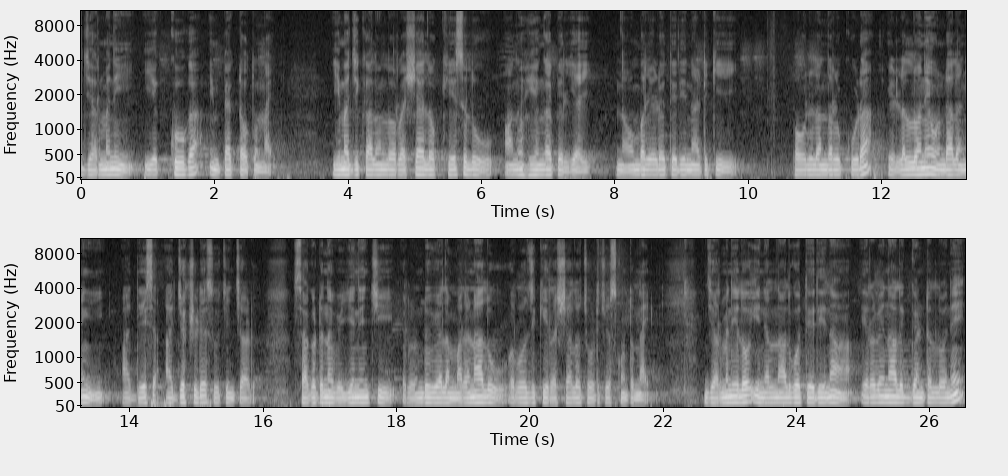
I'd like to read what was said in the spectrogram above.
జర్మనీ ఎక్కువగా ఇంపాక్ట్ అవుతున్నాయి. ఈ మధ్యకాలంలో రష్యాలో కేసులు అనూహ్యంగా పెరిగాయి. నవంబర్ ఏడో తేదీ నాటికి పౌరులందరూ కూడా ఇళ్ళల్లోనే ఉండాలని ఆ దేశ అధ్యక్షుడే సూచించాడు. సగటున వెయ్యి నుంచి రెండు వేల మరణాలు రోజుకి రష్యాలో చోటు చేసుకుంటున్నాయి. జర్మనీలో ఈ నెల నాలుగో తేదీన ఇరవై నాలుగు గంటల్లోనే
